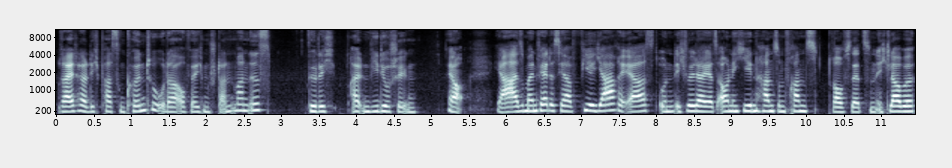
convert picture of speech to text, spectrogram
reiterlich passen könnte oder auf welchem Stand man ist, würde ich halt ein Video schicken. Ja. Ja, also mein Pferd ist ja vier Jahre erst und ich will da jetzt auch nicht jeden Hans und Franz draufsetzen. Ich glaube,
